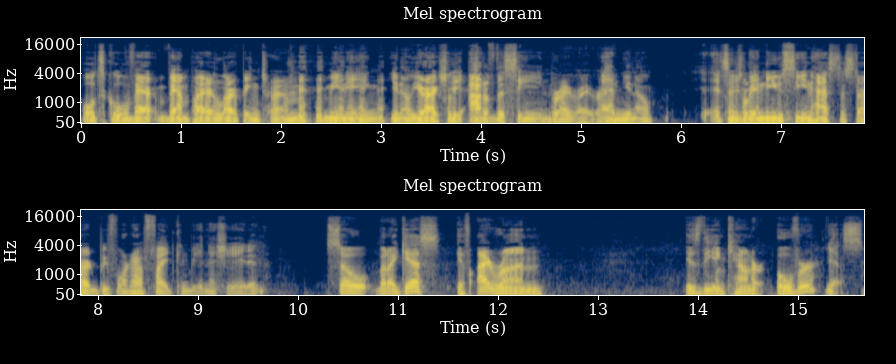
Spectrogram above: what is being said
old school va- vampire LARPing term, meaning you know you're actually out of the scene. Right, right, right. And you know, essentially a new scene has to start before that fight can be initiated. So, but I guess if I run, is the encounter over? Yes.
